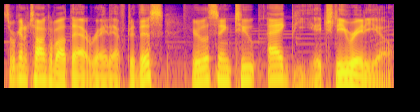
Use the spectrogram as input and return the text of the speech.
So we're going to talk about that right after this. You're listening to Ag PhD Radio.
